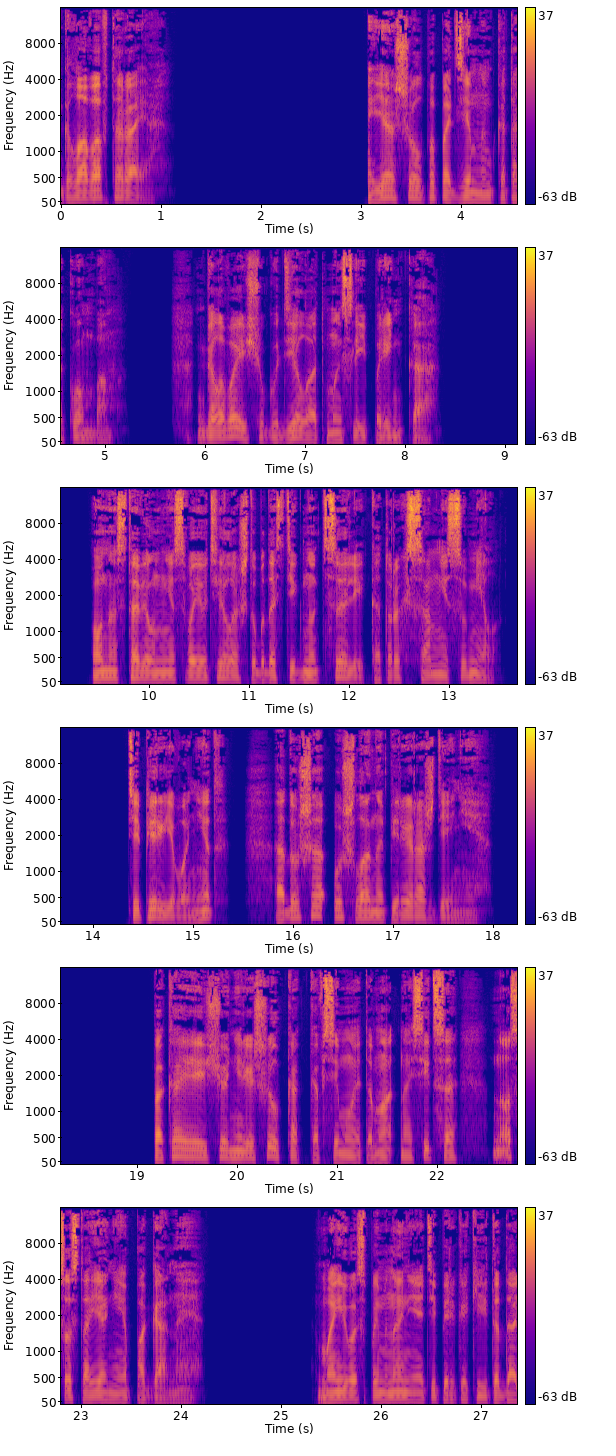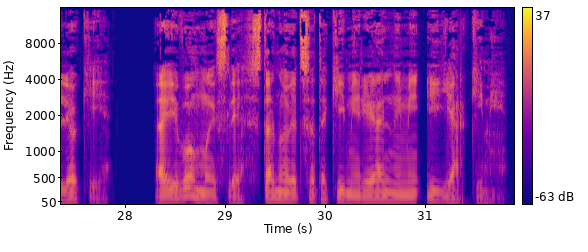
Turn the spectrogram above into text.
Глава вторая. Я шел по подземным катакомбам. Голова еще гудела от мыслей паренька. Он оставил мне свое тело, чтобы достигнуть целей, которых сам не сумел. Теперь его нет, а душа ушла на перерождение. Пока я еще не решил, как ко всему этому относиться, но состояние поганое. Мои воспоминания теперь какие-то далекие, а его мысли становятся такими реальными и яркими.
